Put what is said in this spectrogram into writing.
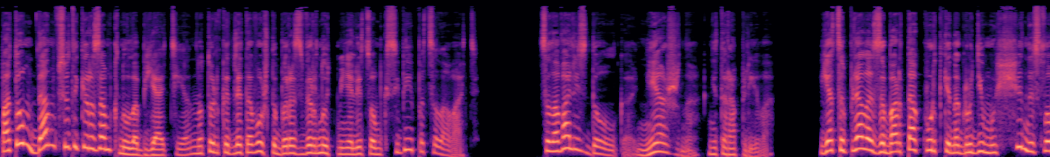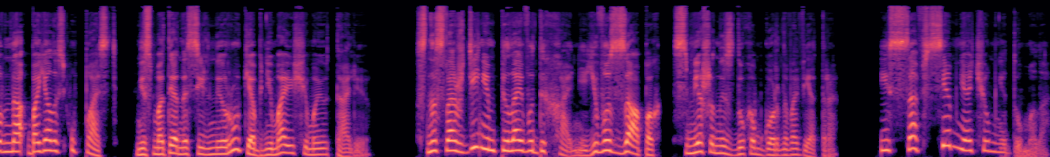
Потом Дан все-таки разомкнул объятия, но только для того, чтобы развернуть меня лицом к себе и поцеловать. Целовались долго, нежно, неторопливо. Я цеплялась за борта куртки на груди мужчины, словно боялась упасть, несмотря на сильные руки, обнимающие мою талию. С наслаждением пила его дыхание, его запах, смешанный с духом горного ветра. И совсем ни о чем не думала,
